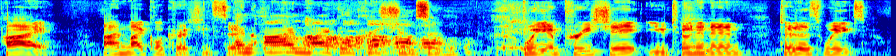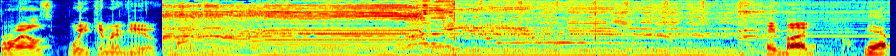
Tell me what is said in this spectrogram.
Hi, I'm Michael Christensen. And I'm Michael Christensen. we appreciate you tuning in to this week's Royals Week in Review. Hey, bud. Yep.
